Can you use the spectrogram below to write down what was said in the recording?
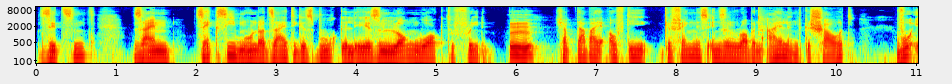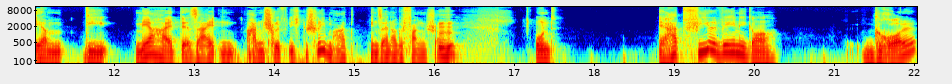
sitzend sein 600, 700-seitiges Buch gelesen, Long Walk to Freedom. Mhm. Ich habe dabei auf die Gefängnisinsel Robben Island geschaut, wo er die Mehrheit der Seiten handschriftlich geschrieben hat in seiner Gefangenschaft. Mhm. Und er hat viel weniger Groll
